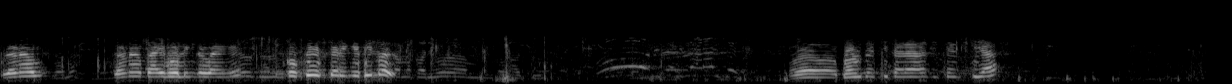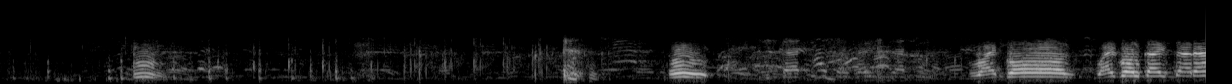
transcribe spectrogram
प्रणव प्रणव भाई बॉलिंग करवाएँगे। इनको फेस करेंगे विमल वो अच्छी तरह डिफेंस किया। व्हाइट बॉल व्हाइट बॉल का इशारा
